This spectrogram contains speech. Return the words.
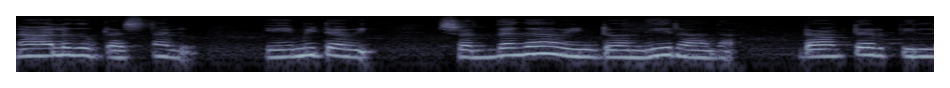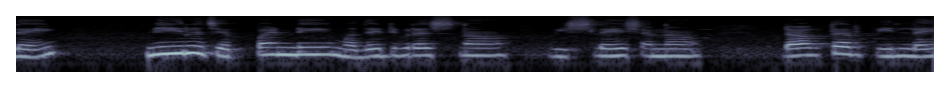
నాలుగు ప్రశ్నలు. ఏమిటవి? శ్రద్ధగా వింటోంది రాధ. డాక్టర్ పిల్లై మీరు చెప్పండి. మొదటి ప్రశ్న విశ్లేషణ. డాక్టర్ పిల్లై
